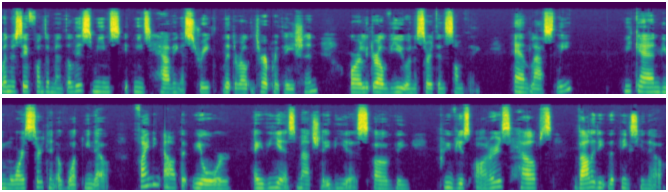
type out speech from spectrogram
when we say fundamentalist means it means having a strict literal interpretation or a literal view on a certain something. And lastly, we can be more certain of what we know. Finding out that your ideas match the ideas of the previous authors helps validate the things you know.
